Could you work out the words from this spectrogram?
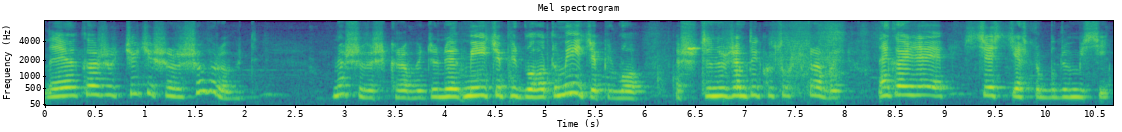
А Я кажу, тьоті, що, що ви робите? На що ви шкрабаєте? Ну, як миється підлога, то миється підлога. А що це ножем той кусок шкрабає? Я кажу, зараз тісто буду місити,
